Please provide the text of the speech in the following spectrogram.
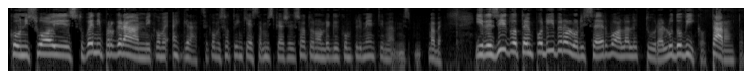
con i suoi stupendi programmi come... Eh, grazie, come sotto inchiesta, mi spiace, di solito non leggo i complimenti, ma mi... vabbè. Il residuo tempo libero lo riservo alla lettura. Ludovico, Taranto.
